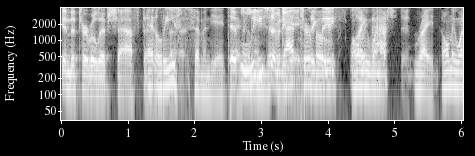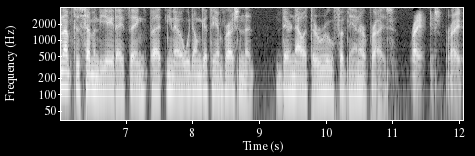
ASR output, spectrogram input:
in the turbolift shaft. At least uh, 78 at. I least th- 78. That like turbo they fly only went up, it. right? Only went up to 78, I think. But you know, we don't get the impression that they're now at the roof of the Enterprise. Right, right.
